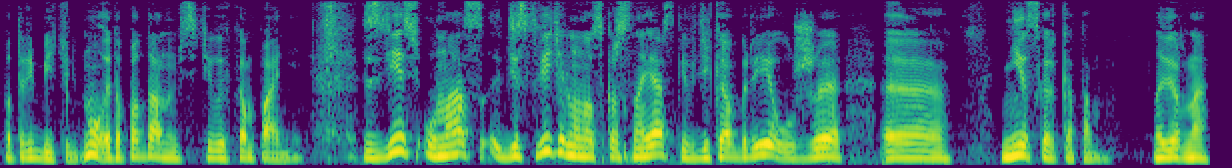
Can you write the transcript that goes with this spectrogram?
потребителей. Ну, это по данным сетевых компаний. Здесь у нас, действительно, у нас в Красноярске в декабре уже э, несколько там, наверное,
